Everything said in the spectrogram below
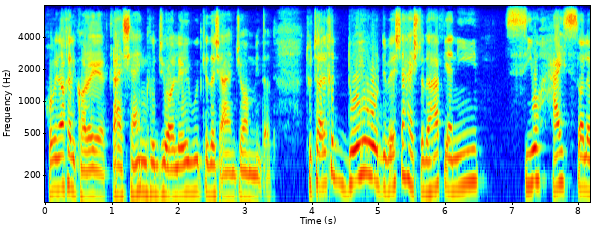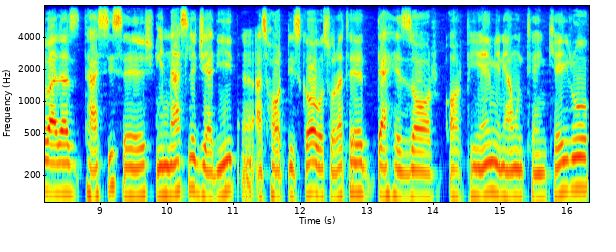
خب اینا خیلی کارهای قشنگ و جالبی بود که داشت انجام می‌داد. تو تاریخ دوی اردیبهشت 87 یعنی 38 سال بعد از تاسیسش این نسل جدید از هارد دیسکا با سرعت 10000 RPM یعنی همون 10K رو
